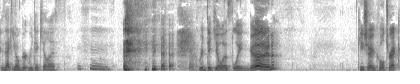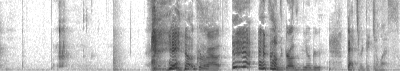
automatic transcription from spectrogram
Is that yogurt ridiculous? Hmm. Ridiculously good. Can you show a cool trick? gross. It sounds gross with yogurt. That's ridiculous.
